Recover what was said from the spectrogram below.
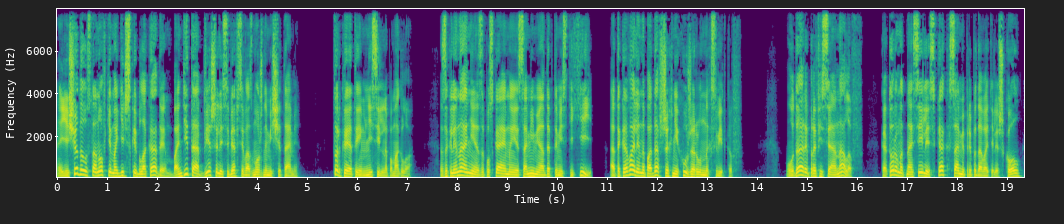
Еще до установки магической блокады бандиты обвешали себя всевозможными щитами. Только это им не сильно помогло. Заклинания, запускаемые самими адептами стихий, атаковали нападавших не хуже рунных свитков. Удары профессионалов, к которым относились как сами преподаватели школ,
